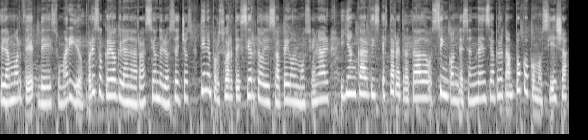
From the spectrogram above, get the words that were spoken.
de la muerte de su marido. Por eso creo que la narración de los hechos tiene por suerte cierto desapego emocional y Jan Curtis está retratado sin condescendencia, pero tampoco como si ella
